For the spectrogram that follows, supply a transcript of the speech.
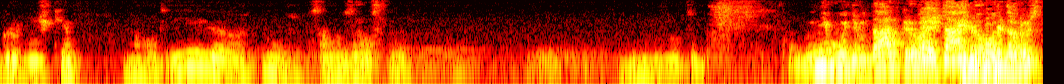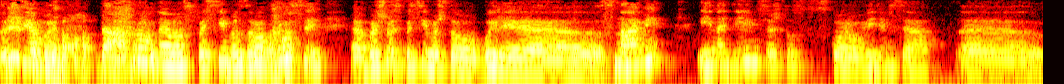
груднички. Ну, вот. И ну, самые взрослые. Ну, не будем, да, открывать тайну, потому что все мы... Да, огромное вам спасибо за вопросы. Э, большое спасибо, что были э, с нами. И надеемся, что скоро увидимся, э,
